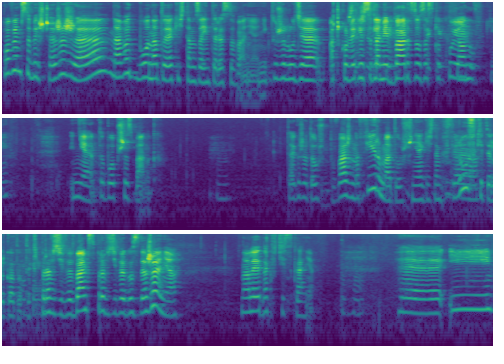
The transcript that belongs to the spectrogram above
powiem sobie szczerze, że nawet było na to jakieś tam zainteresowanie. Niektórzy ludzie, aczkolwiek W sensie jest to dla mnie bardzo zaskakujące. Nie, to było przez bank. Także to już poważna firma, to już nie jakieś tam chwilówki, tylko to taki okej. prawdziwy bank z prawdziwego zdarzenia. No ale jednak wciskanie. E, I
